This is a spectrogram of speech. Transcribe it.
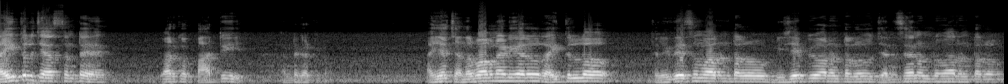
రైతులు చేస్తుంటే వారికి ఒక పార్టీ అంటగట్టడం. అయ్యా చంద్రబాబు నాయుడు గారు రైతుల్లో తెలుగుదేశం వారు ఉంటారు బీజేపీ వారు ఉంటారు జనసేన వారు ఉంటారు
